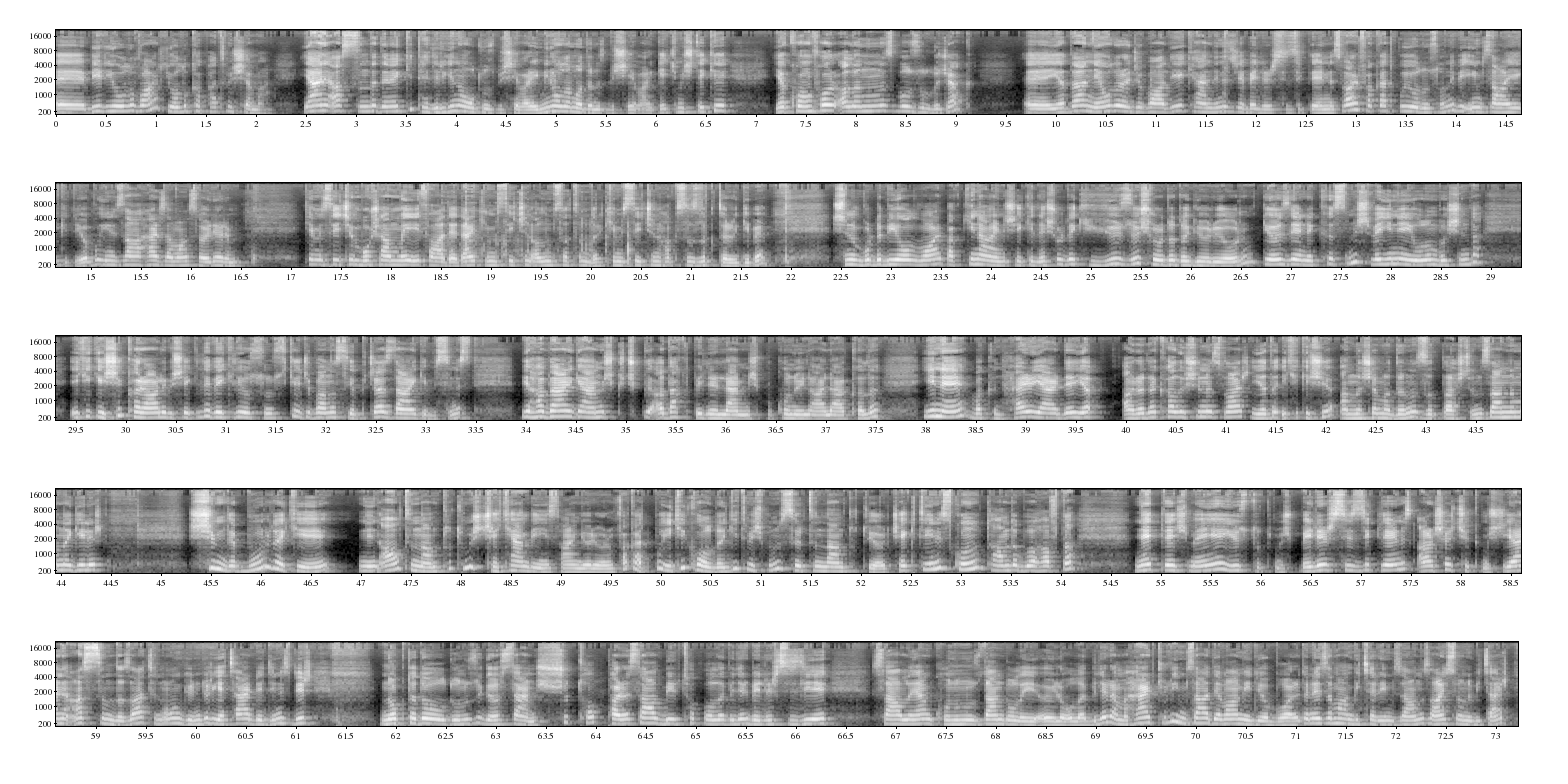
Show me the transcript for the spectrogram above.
Ee, bir yolu var. Yolu kapatmış ama. Yani aslında demek ki tedirgin olduğunuz bir şey var. Emin olamadığınız bir şey var. Geçmişteki ya konfor alanınız bozulacak e, ya da ne olur acaba diye kendinizce belirsizlikleriniz var. Fakat bu yolun sonu bir imzaya gidiyor. Bu imza her zaman söylerim. Kimisi için boşanmayı ifade eder, kimisi için alım satımdır, kimisi için haksızlıktır gibi. Şimdi burada bir yol var. Bak yine aynı şekilde şuradaki yüzü şurada da görüyorum. Gözlerini kısmış ve yine yolun başında iki kişi kararlı bir şekilde bekliyorsunuz ki acaba nasıl yapacağız der gibisiniz. Bir haber gelmiş, küçük bir adak belirlenmiş bu konuyla alakalı. Yine bakın her yerde ya arada kalışınız var ya da iki kişi anlaşamadığınız, zıtlaştığınız anlamına gelir. Şimdi buradakinin altından tutmuş çeken bir insan görüyorum. Fakat bu iki kolda gitmiş bunu sırtından tutuyor. Çektiğiniz konu tam da bu hafta netleşmeye yüz tutmuş. Belirsizlikleriniz arşa çıkmış. Yani aslında zaten 10 gündür yeter dediğiniz bir noktada olduğunuzu göstermiş. Şu top parasal bir top olabilir. Belirsizliği sağlayan konunuzdan dolayı öyle olabilir ama her türlü imza devam ediyor bu arada. Ne zaman biter imzanız? Ay sonu biter.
